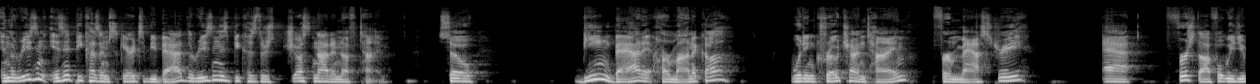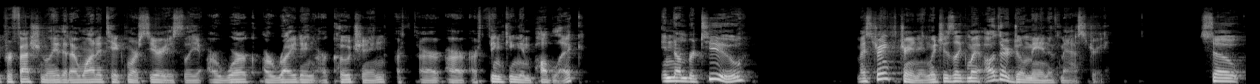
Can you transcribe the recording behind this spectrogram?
And the reason isn't because I'm scared to be bad. The reason is because there's just not enough time. So being bad at harmonica would encroach on time for mastery at first off what we do professionally that I want to take more seriously our work, our writing, our coaching, our, our, our thinking in public. And number two, my strength training, which is like my other domain of mastery. So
